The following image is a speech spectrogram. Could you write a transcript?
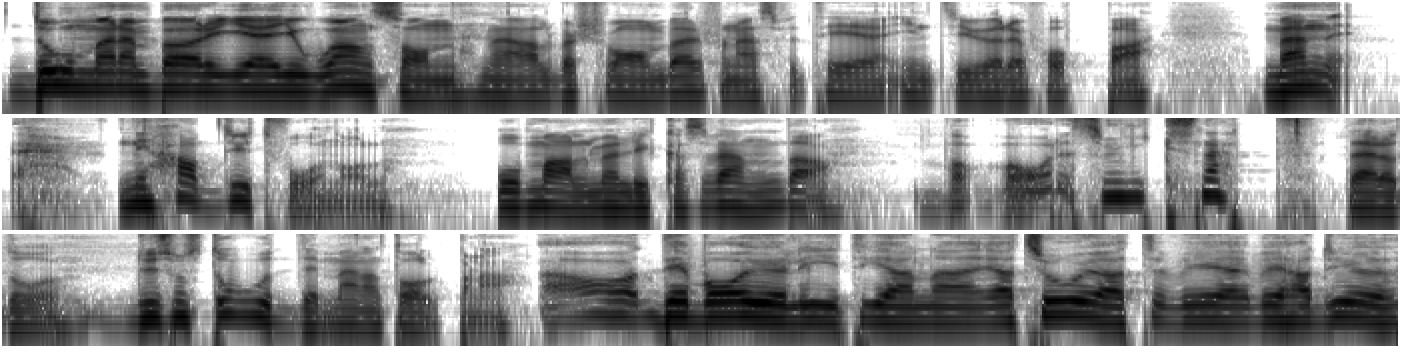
domaren Börje Johansson när Albert Svanberg från SVT intervjuade Foppa. Men eh, ni hade ju 2-0 och Malmö lyckas vända vad var det som gick snett där och då? Du som stod mellan stolparna. Ja, det var ju lite grann, jag tror ju att vi, vi hade ju,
